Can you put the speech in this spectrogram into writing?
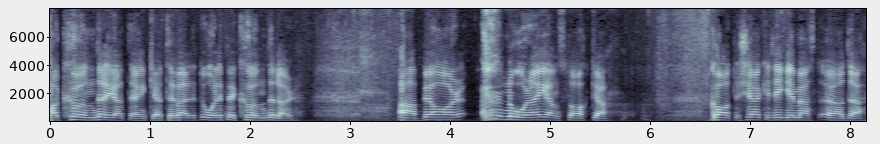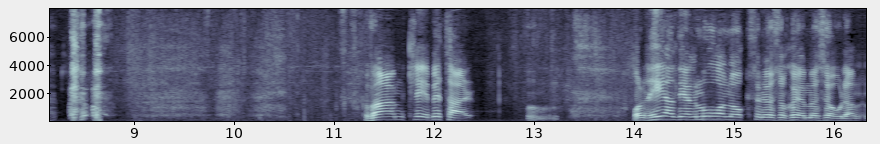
ha kunder helt enkelt. Det är väldigt dåligt med kunder där. Abbe har några enstaka Gatuköket ligger mest öde. Varmt, klibbigt här. Och en hel del moln också nu som skymmer solen.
